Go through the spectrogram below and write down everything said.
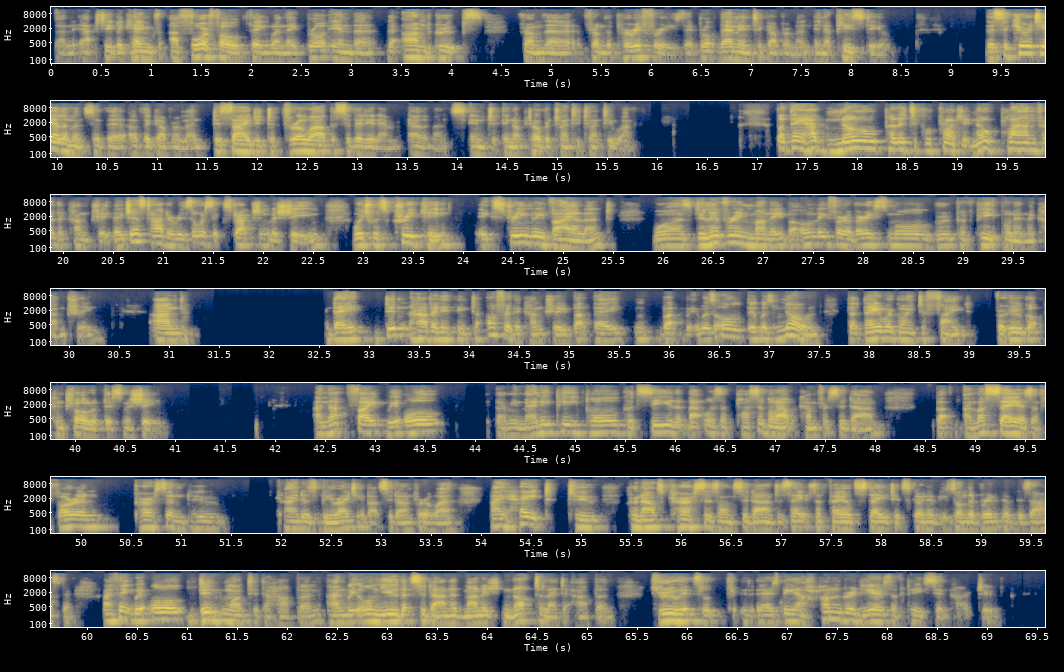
And it actually became a fourfold thing when they brought in the, the armed groups from the, from the peripheries. They brought them into government in a peace deal the security elements of the, of the government decided to throw out the civilian elements in, in October 2021. But they had no political project, no plan for the country. They just had a resource extraction machine, which was creaky, extremely violent, was delivering money, but only for a very small group of people in the country. And they didn't have anything to offer the country, but they but it was all it was known that they were going to fight for who got control of this machine. And that fight, we all, I mean, many people could see that that was a possible outcome for Sudan. But I must say, as a foreign person who kind of has been writing about Sudan for a while, I hate to pronounce curses on Sudan to say it's a failed state, it's going to be, it's on the brink of disaster. I think we all didn't want it to happen, and we all knew that Sudan had managed not to let it happen through its, there's been a hundred years of peace in Khartoum.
